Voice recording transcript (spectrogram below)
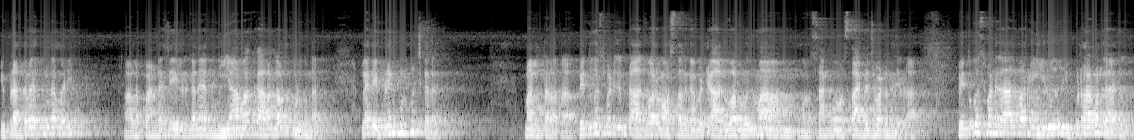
ఇప్పుడు అర్థమవుతుందా మరి? వాళ్ళ పండగ చేయలేదు కానీ అది నియామక కాలం కాబట్టి కూడుకున్నారు. లేదా ఎప్పుడైనా కూడుకోవచ్చు కదా. మళ్ళీ తర్వాత. పెంతుకోస పండుగ ఇప్పుడు ఆదివారం వస్తుంది కాబట్టి ఆదివారం రోజు మా సంఘం స్థాపించబడ్డది కదా పెంతుకోస పండుగ ఆదివారం ఈ రోజు ఇప్పుడు రావడం కాదు.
